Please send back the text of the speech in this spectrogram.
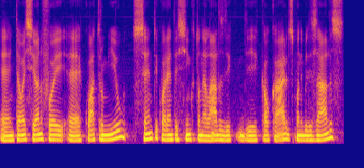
É, então, esse ano foi é, 4.145 toneladas de, de calcário disponibilizadas.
